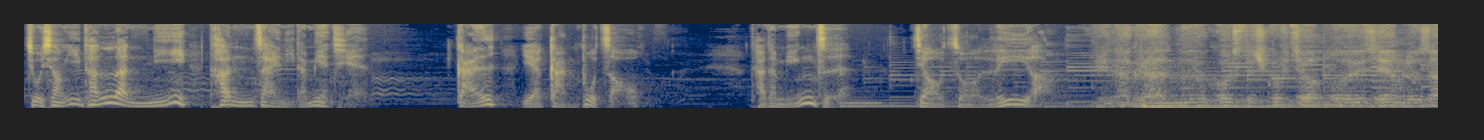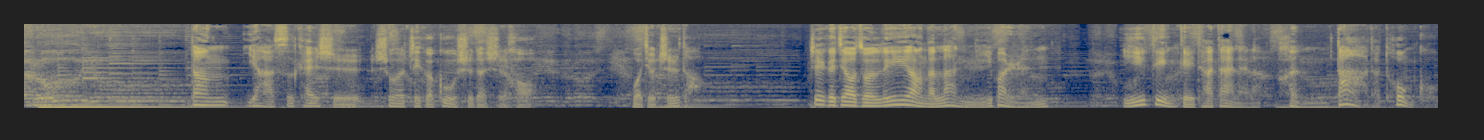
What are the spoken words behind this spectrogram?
就像一滩烂泥摊在你的面前，赶也赶不走。他的名字叫做利昂。当亚斯开始说这个故事的时候，我就知道，这个叫做利昂的烂泥巴人，一定给他带来了很大的痛苦，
